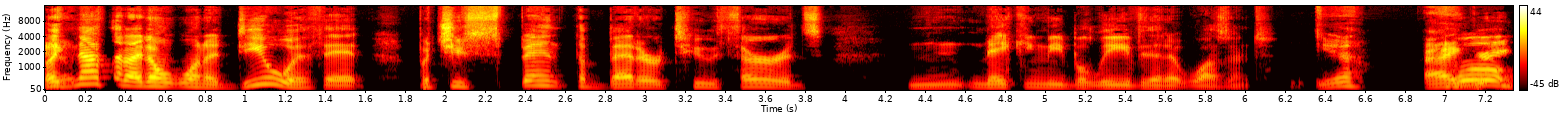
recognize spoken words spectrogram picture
like not that i don't want to deal with it but you spent the better two-thirds n- making me believe that it wasn't yeah, I agree.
